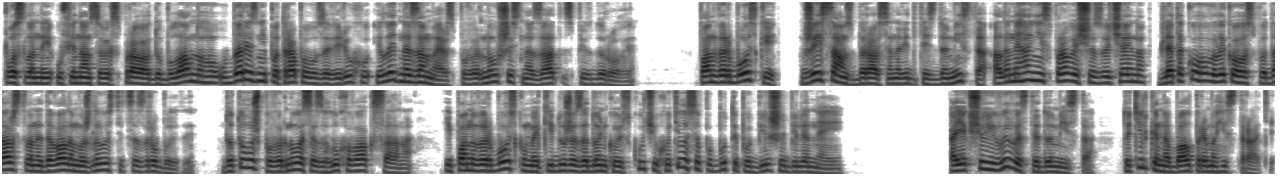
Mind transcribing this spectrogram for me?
посланий у фінансових справах до булавного, у березні потрапив у завірюху і ледь не замерз, повернувшись назад з півдороги. Пан Вербовський вже й сам збирався навідатись до міста, але негайні справи, що, звичайно, для такого великого господарства не давали можливості це зробити. До того ж повернулася з Глухова Оксана, і пану Вербовському, який дуже за донькою скучив, хотілося побути побільше біля неї. А якщо і вивезти до міста, то тільки на бал при магістраті.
